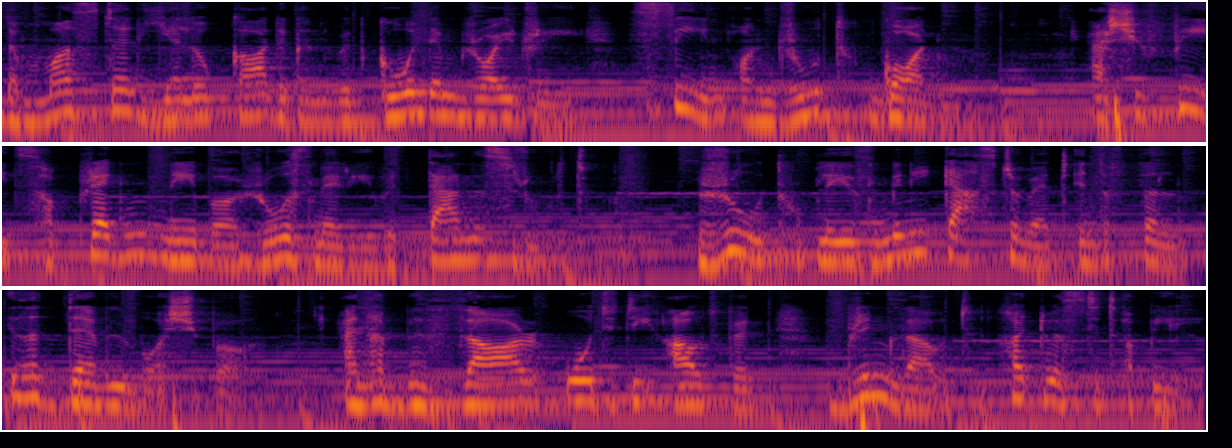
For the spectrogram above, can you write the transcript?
the mustard yellow cardigan with gold embroidery seen on Ruth Gordon, as she feeds her pregnant neighbor Rosemary with Tanis root. Ruth, who plays Minnie Castevet in the film, is a devil worshipper, and her bizarre OTT outfit brings out her twisted appeal.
